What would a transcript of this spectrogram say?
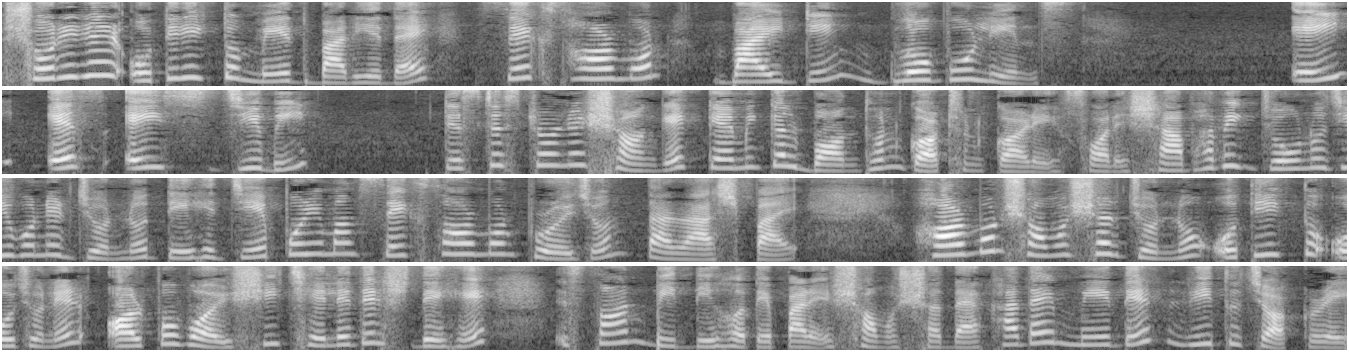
শরীরের অতিরিক্ত মেদ বাড়িয়ে দেয় সেক্স হরমোন বাইটিং গ্লোবুলিনস। এই এসএইচজিবি টেস্টোস্টেরনের সঙ্গে কেমিক্যাল বন্ধন গঠন করে, ফলে স্বাভাবিক যৌন জীবনের জন্য দেহে যে পরিমাণ সেক্স হরমোন প্রয়োজন তা হ্রাস পায়। হরমোন সমস্যার জন্য অতিরিক্ত ওজনের অল্প বয়সী ছেলেদের দেহে স্তন বৃদ্ধি হতে পারে। সমস্যা দেখা দেয় মেয়েদের ঋতুচক্রে।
